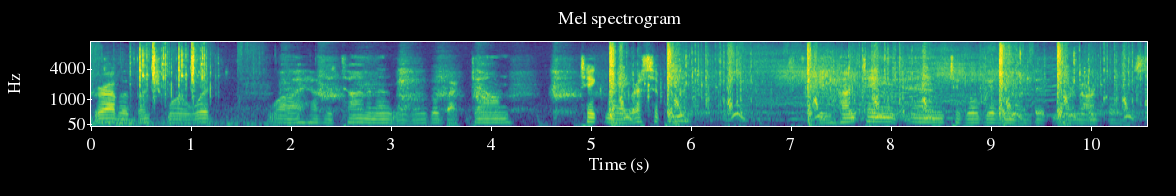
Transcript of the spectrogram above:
Grab a bunch more wood while I have the time and then gonna go back down. Take my recipe for the hunting and to go get a bit more narcos.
